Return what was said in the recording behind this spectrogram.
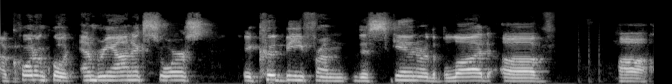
a quote unquote embryonic source. It could be from the skin or the blood of uh,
